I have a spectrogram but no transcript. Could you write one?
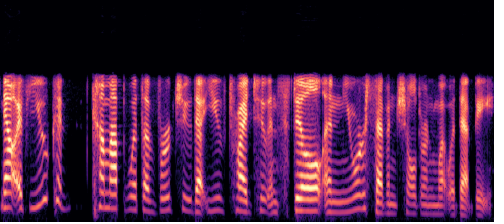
Now, if you could come up with a virtue that you've tried to instill in your seven children, what would that be?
